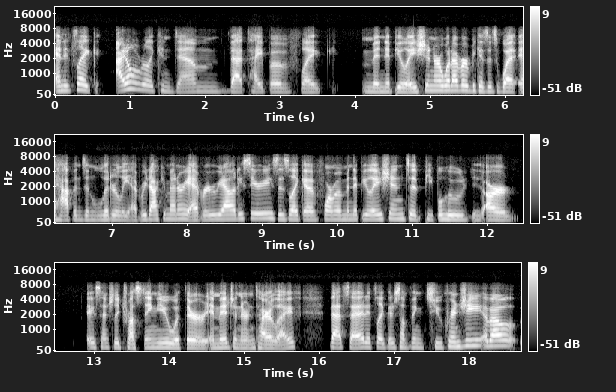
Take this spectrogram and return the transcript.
and it's like I don't really condemn that type of like manipulation or whatever because it's what it happens in literally every documentary, every reality series is like a form of manipulation to people who are essentially trusting you with their image and their entire life. That said, it's like there's something too cringy about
